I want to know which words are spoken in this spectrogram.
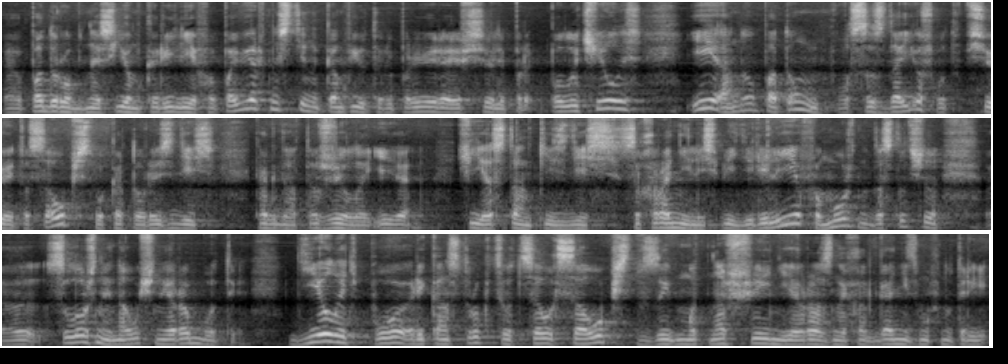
э, подробная съемка рельефа поверхности, на компьютере проверяешь, все ли получилось, и оно потом создаешь вот все это сообщество, которое здесь когда-то жило и чьи останки здесь сохранились в виде рельефа, можно достаточно э, сложные научные работы делать по реконструкции целых сообществ, взаимоотношений разных организмов внутри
